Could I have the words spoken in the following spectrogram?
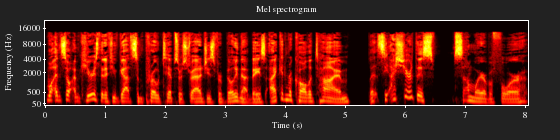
Well, and so I'm curious that if you've got some pro tips or strategies for building that base, I can recall the time let's see, I shared this somewhere before.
